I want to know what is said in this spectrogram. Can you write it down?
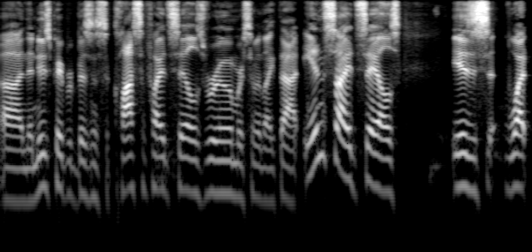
uh, in the newspaper business, a classified sales room or something like that. Inside sales is what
